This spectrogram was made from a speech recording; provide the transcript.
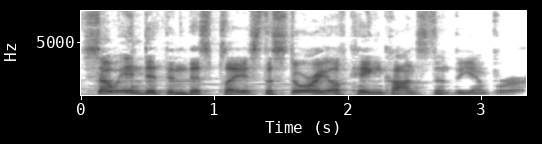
So endeth in this place the story of King Constant the Emperor.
